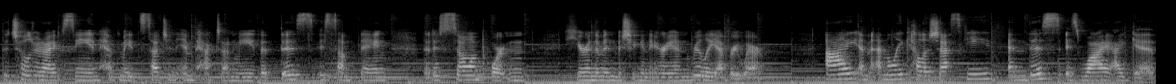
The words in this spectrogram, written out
the children I've seen, have made such an impact on me that this is something that is so important here in the mid-Michigan area and really everywhere. I am Emily Kieliszewski, and this is why I give.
